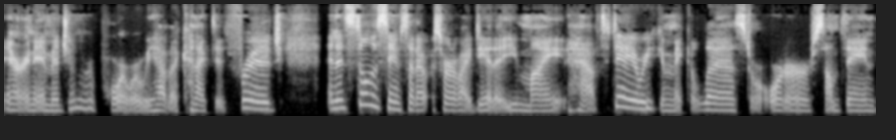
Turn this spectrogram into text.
or an image in the report where we have a connected fridge, and it's still the same sort of, sort of idea that you might have today, where you can make a list or order something.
